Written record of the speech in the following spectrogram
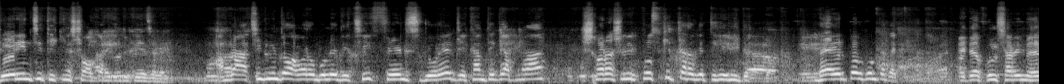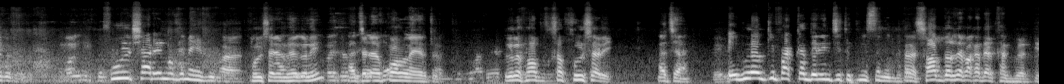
দেড় ইঞ্চি থিকনেস সহকারে কিন্তু পেয়ে যাবেন। আমরা আছি কিন্তু আবারও বলে দিচ্ছি ফ্রেন্ডস ডোরে যেখান থেকে আপনারা সরাসরি প্রস্তুতকারকের থেকে নিতে পারবেন। ভাই এরপর কোনটা দেখেন? এটা ফুল শাড়ি মেহগনি। ফুল শাড়ির মধ্যে মেহগুনি। ফুল শাড়ি মেহগনি। আচ্ছা। এটা কল নাই এগুলো সব সব ফুল শাড়ি। আচ্ছা। এগুলো কি পাক্কা দেড় ইঞ্চি থিকনেসের মধ্যে হ্যাঁ সব দরজায় পাকা দেড় থাকবে আর কি।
